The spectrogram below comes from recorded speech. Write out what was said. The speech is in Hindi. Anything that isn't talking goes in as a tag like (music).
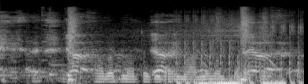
(laughs) भारत माता की धर्म मानने मत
